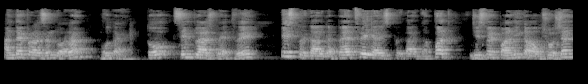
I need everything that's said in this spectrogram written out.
अंत परासन द्वारा होता है। तो सिंप्लास पैथवे इस प्रकार का पैथवे या इस प्रकार का पथ, जिसमें पानी का अवशोषण,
